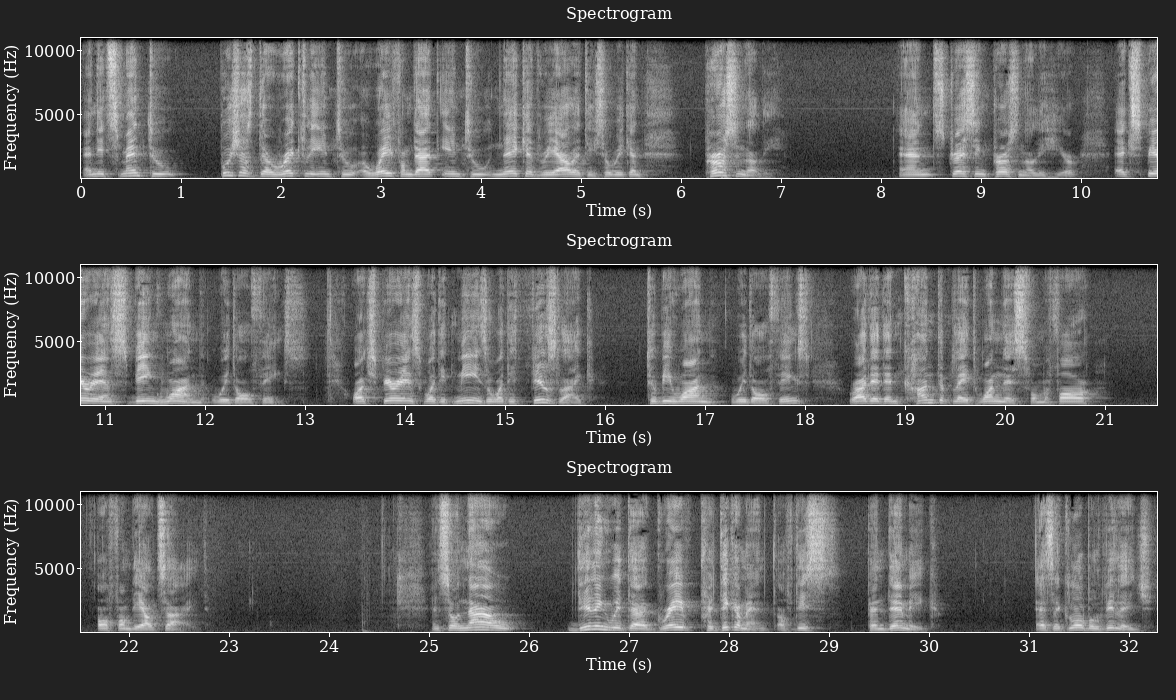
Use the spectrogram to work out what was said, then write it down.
and it's meant to push us directly into away from that into naked reality so we can personally and stressing personally here experience being one with all things. Or experience what it means or what it feels like to be one with all things rather than contemplate oneness from afar or from the outside and so now, dealing with the grave predicament of this pandemic as a global village,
